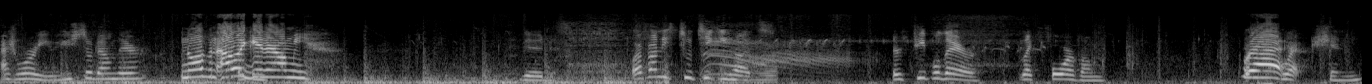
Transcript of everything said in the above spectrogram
Ash, where are you? you still down there? No, I have an alligator on me. Good. Well, I found these two tiki huts. There's people there. Like four of them. We're at. Correction.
